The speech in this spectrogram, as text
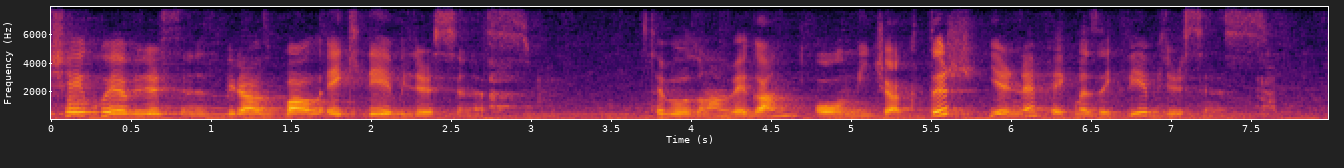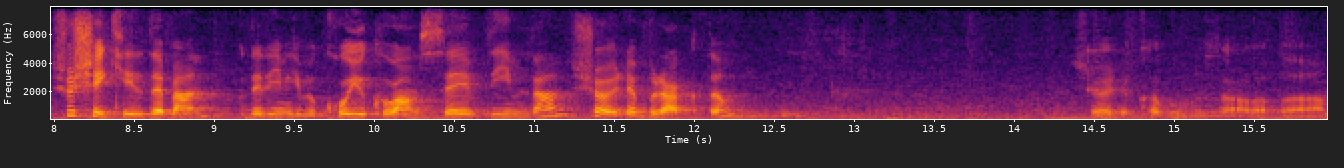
şey koyabilirsiniz. Biraz bal ekleyebilirsiniz. Tabi o zaman vegan olmayacaktır. Yerine pekmez ekleyebilirsiniz. Şu şekilde ben dediğim gibi koyu kıvam sevdiğimden şöyle bıraktım. Şöyle kabımızı alalım.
